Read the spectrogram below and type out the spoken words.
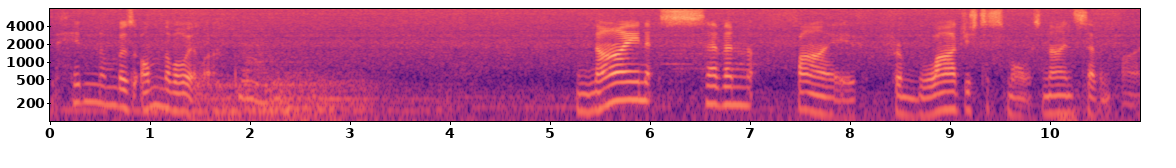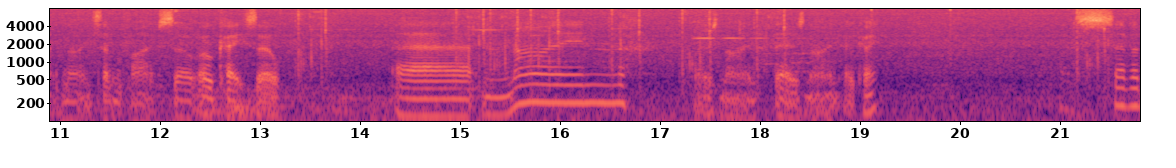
The hidden numbers on the boiler. Nine seven five from largest to smallest. Nine seven five. Nine seven five. So okay, so uh, nine. Where's nine? There's nine. Okay. Seven,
